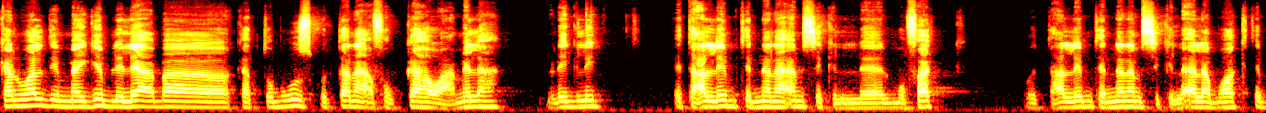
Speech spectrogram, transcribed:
كان والدي لما يجيب لي لعبة كانت تبوظ كنت أنا أفكها وأعملها برجلي اتعلمت إن أنا أمسك ال- المفك واتعلمت إن أنا أمسك القلم وأكتب.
